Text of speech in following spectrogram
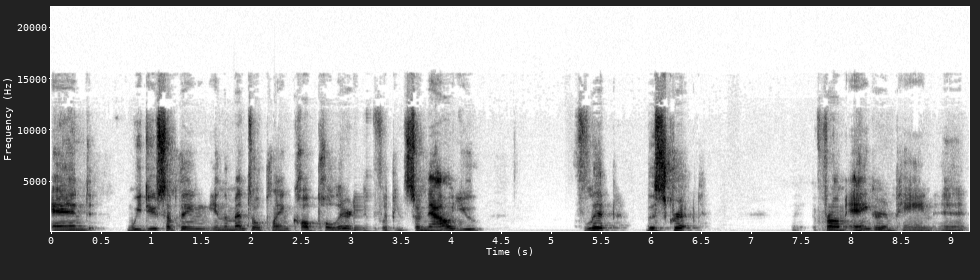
And we do something in the mental plane called polarity flipping. So now you flip the script from anger and pain and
